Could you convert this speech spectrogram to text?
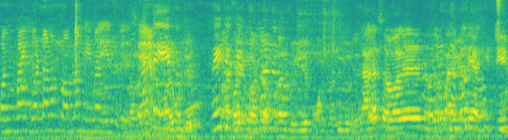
પણ ભાઈ ગટરનો પ્રોબ્લેમ એનો એ જ રહેશે. એવું છે સફાઈ માટે આપણા જોઈએ ફોન કરી દીધો કાલે સવારે નગરપાલિકાની આખી ટીમ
